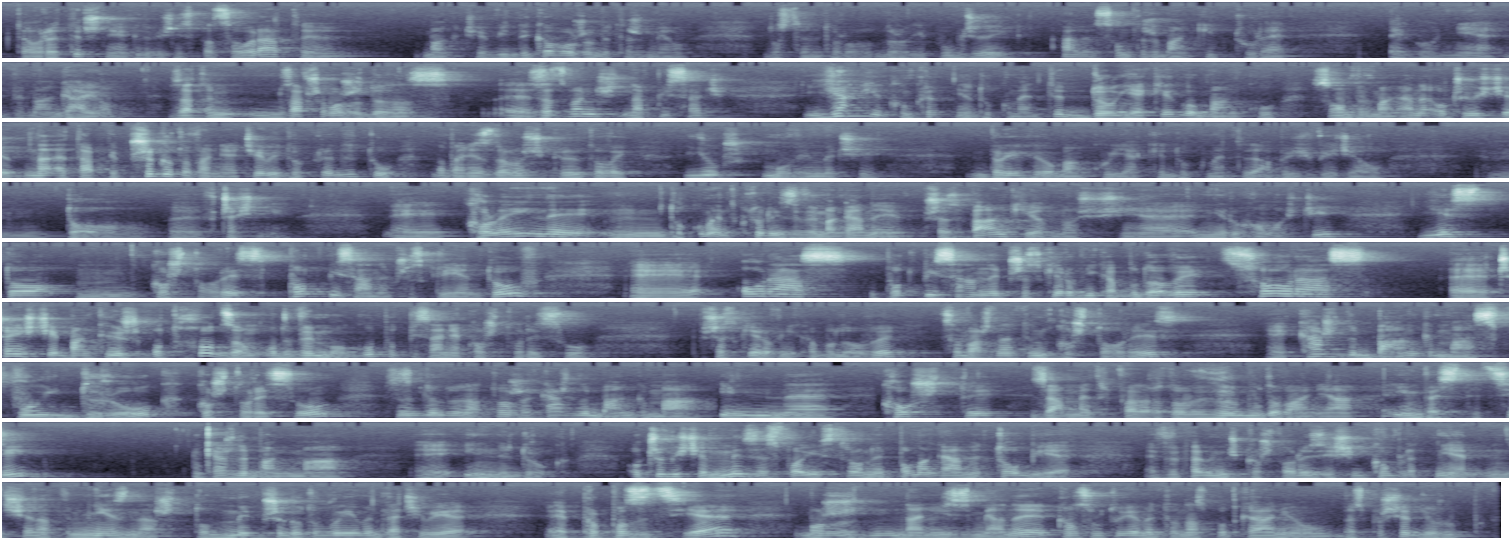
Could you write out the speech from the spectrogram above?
teoretycznie, gdybyś nie spłacał raty, bank Cię windykował, żeby też miał dostęp do drogi publicznej, ale są też banki, które tego nie wymagają. Zatem zawsze możesz do nas e, zadzwonić, napisać, jakie konkretnie dokumenty do jakiego banku są wymagane. Oczywiście na etapie przygotowania Ciebie do kredytu, nadania zdolności kredytowej, już mówimy Ci, do jakiego banku jakie dokumenty, abyś wiedział mm, to e, wcześniej. E, Kolejny mm, dokument, który jest wymagany przez banki odnośnie nieruchomości, jest to mm, kosztorys podpisany przez klientów e, oraz podpisany przez kierownika budowy. Coraz częściej banki już odchodzą od wymogu podpisania kosztorysu przez kierownika budowy. Co ważne, ten kosztorys, e, każdy bank ma swój druk kosztorysu, ze względu na to, że każdy bank ma inne koszty za metr kwadratowy wybudowania inwestycji. Każdy bank ma e, inny druk. Oczywiście my ze swojej strony pomagamy Tobie wypełnić kosztorys. Jeśli kompletnie się na tym nie znasz, to my przygotowujemy dla Ciebie e, propozycje, możesz nanieść zmiany, konsultujemy to na spotkaniu bezpośrednio lub e,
